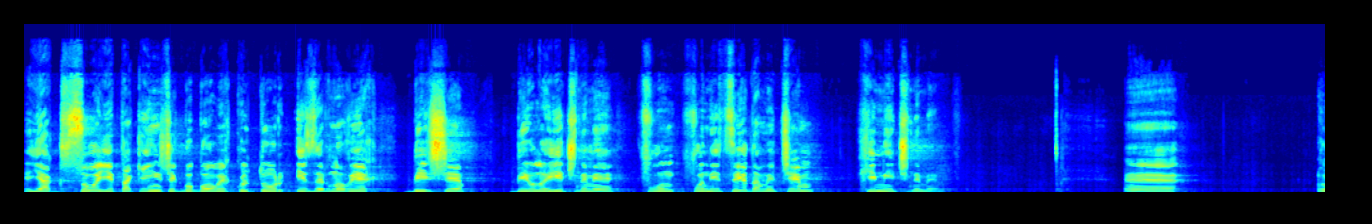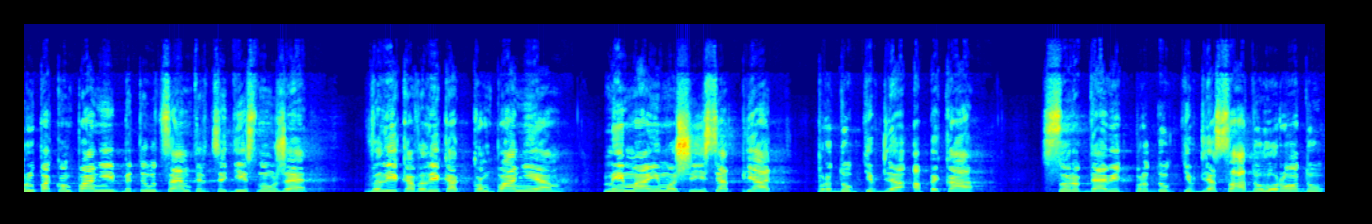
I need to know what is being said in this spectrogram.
як сої, так і інших бобових культур і зернових більше біологічними фун- фунгіцидами, чим хімічними. Е, Група компаній БТУ Центр це дійсно вже велика велика компанія. Ми маємо 65 продуктів для АПК, 49 продуктів для саду, городу,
